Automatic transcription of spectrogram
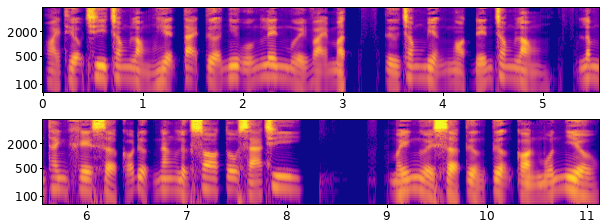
Hoài thiệu chi trong lòng hiện tại tựa như uống lên 10 vại mật, từ trong miệng ngọt đến trong lòng, lâm thanh khê sở có được năng lực so tô xá chi. Mấy người sở tưởng tượng còn muốn nhiều,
